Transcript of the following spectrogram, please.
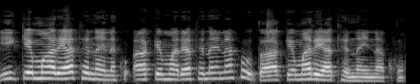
ઈ કે મારે હાથે નાઈ નાખું. આ કે મારે હાથે નાઈ નાખું તો આ કે મારે હાથે નાઈ નાખું.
